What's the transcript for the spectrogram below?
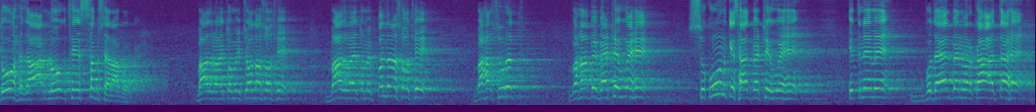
دو ہزار لوگ تھے، سب سیراب ہو گئے۔ بعض روایتوں میں چودہ سو تھے، بعض روایتوں میں پندرہ سو تھے۔ باہر صورت وہاں پہ بیٹھے ہوئے ہیں۔ سکون کے ساتھ بیٹھے ہوئے ہیں۔ اتنے میں بدیل بن ورقا آتا ہے۔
